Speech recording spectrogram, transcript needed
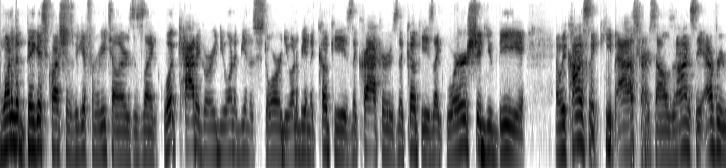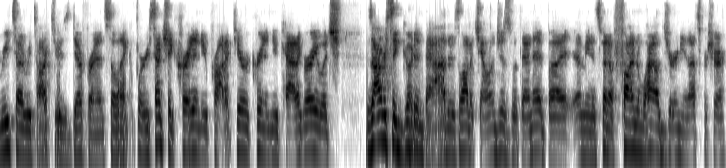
one of the biggest questions we get from retailers is like, what category do you want to be in the store? Do you want to be in the cookies, the crackers, the cookies? Like, where should you be? And we constantly keep asking ourselves, and honestly, every retailer we talk to is different. So, like, we're essentially creating a new product here, we're creating a new category, which is obviously good and bad. There's a lot of challenges within it, but I mean, it's been a fun, wild journey, that's for sure.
